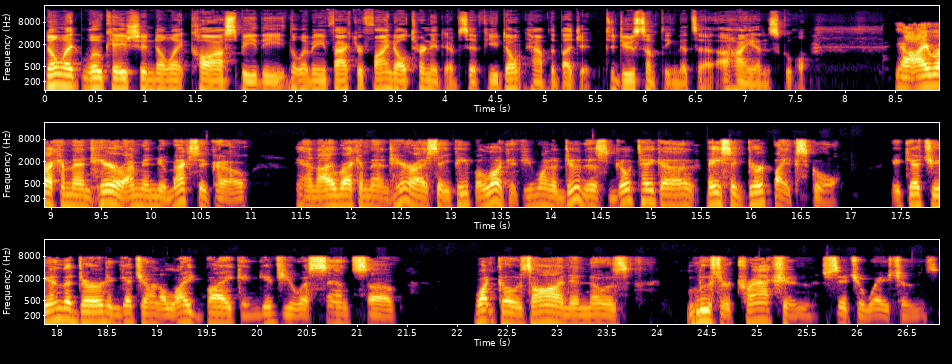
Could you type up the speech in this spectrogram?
don't let location, don't let cost be the, the limiting factor. Find alternatives if you don't have the budget to do something that's a, a high end school. Yeah, I recommend here, I'm in New Mexico, and I recommend here, I say, people, look, if you want to do this, go take a basic dirt bike school. It gets you in the dirt and gets you on a light bike and gives you a sense of what goes on in those looser traction situations.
